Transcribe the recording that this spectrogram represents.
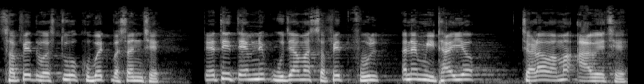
સફેદ વસ્તુઓ ખૂબ જ પસંદ છે. તેથી તેમની પૂજામાં સફેદ ફૂલ અને મીઠાઈઓ ચડાવવામાં આવે છે.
